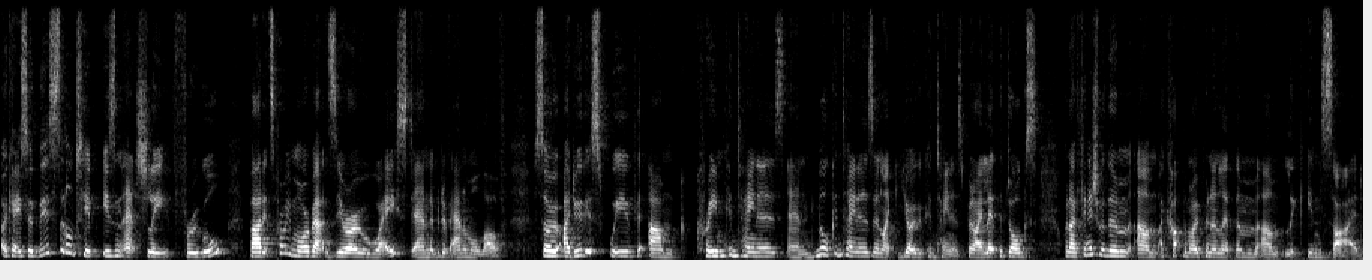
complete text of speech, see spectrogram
Okay, so this little tip isn't actually frugal, but it's probably more about zero waste and a bit of animal love. So I do this with um, cream containers and milk containers and like yogurt containers, but I let the dogs, when I finish with them, um, I cut them open and let them um, lick inside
